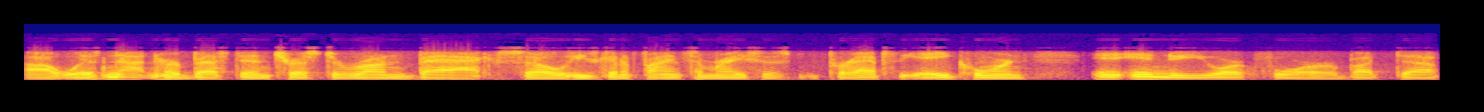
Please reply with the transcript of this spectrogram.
uh, was not in her best interest to run back. So he's going to find some races, perhaps the Acorn in, in New York for her. But uh,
